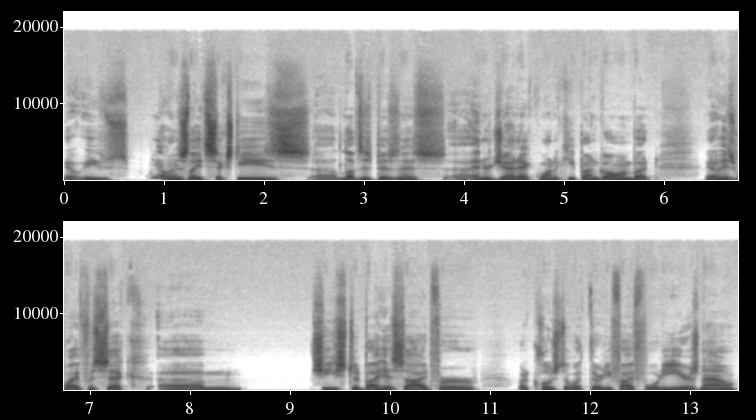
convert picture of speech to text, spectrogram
you know he's you know in his late sixties, loved his business, energetic, want to keep on going, but you know his wife was sick. Um, she stood by his side for what close to what 35, 40 years now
